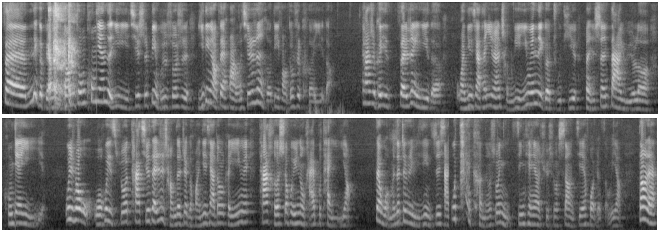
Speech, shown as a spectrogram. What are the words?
在那个表演当中，空间的意义其实并不是说是一定要在画廊，其实任何地方都是可以的。它是可以在任意的环境下，它依然成立，因为那个主题本身大于了空间意义。为什么我我会说它其实，在日常的这个环境下都是可以？因为它和社会运动还不太一样，在我们的政治语境之下，不太可能说你今天要去说上街或者怎么样。当然，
